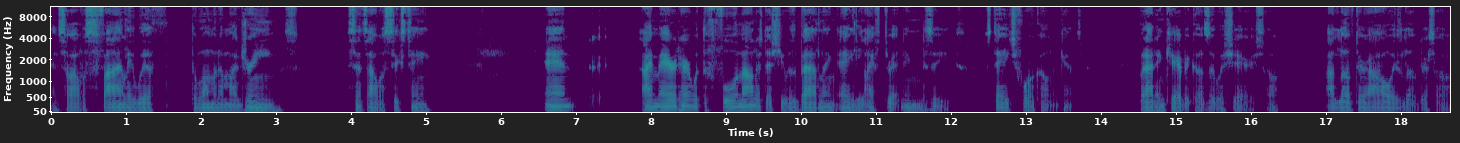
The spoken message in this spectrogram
And so I was finally with the woman of my dreams since I was 16. And uh, I married her with the full knowledge that she was battling a life threatening disease, stage four colon cancer. But I didn't care because it was Sherry. So I loved her. I always loved her. So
